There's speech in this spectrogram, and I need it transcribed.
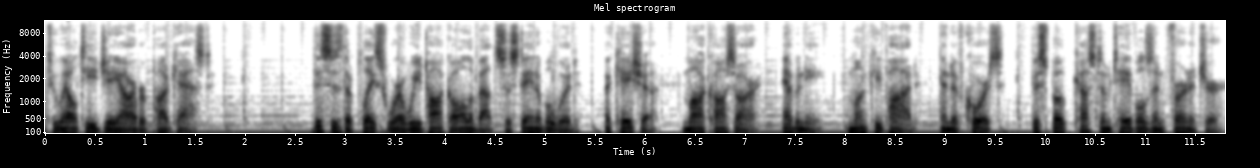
to LTJ Arbor Podcast. This is the place where we talk all about sustainable wood, acacia, macassar, ebony, monkey pod, and of course, bespoke custom tables and furniture.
